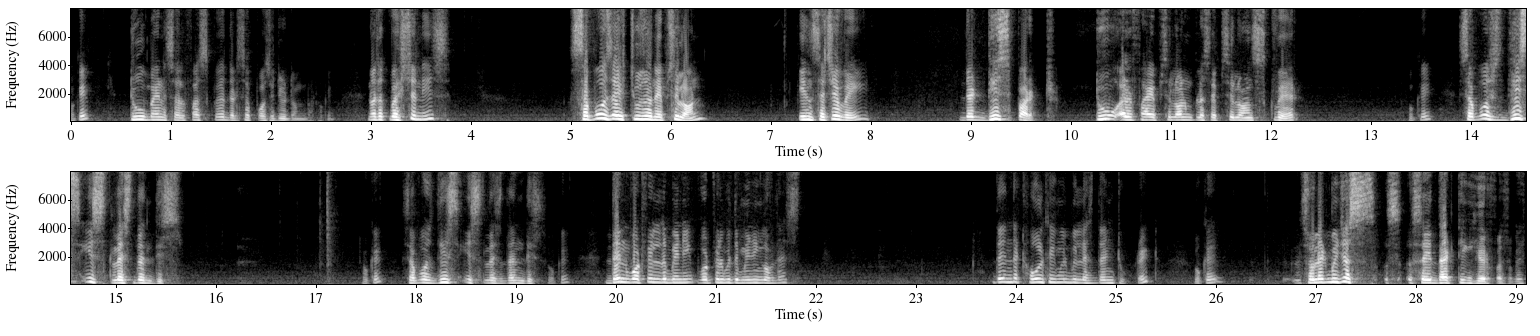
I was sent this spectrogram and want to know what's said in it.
okay 2 minus alpha square that is a positive number okay? Now the question is suppose I choose an epsilon in such a way that this part 2 alpha epsilon plus epsilon square okay? Suppose this is less than this okay? Suppose this is less than this okay? Then what will the meaning what will be the meaning of this? Then that whole thing will be less than 2 right? Okay? So let me just say that thing here first okay?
